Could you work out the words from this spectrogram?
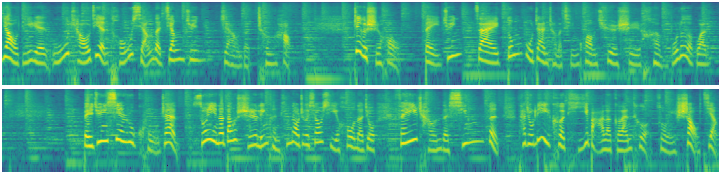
要敌人无条件投降的将军这样的称号。这个时候，北军在东部战场的情况却是很不乐观。北军陷入苦战，所以呢，当时林肯听到这个消息以后呢，就非常的兴奋，他就立刻提拔了格兰特作为少将。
